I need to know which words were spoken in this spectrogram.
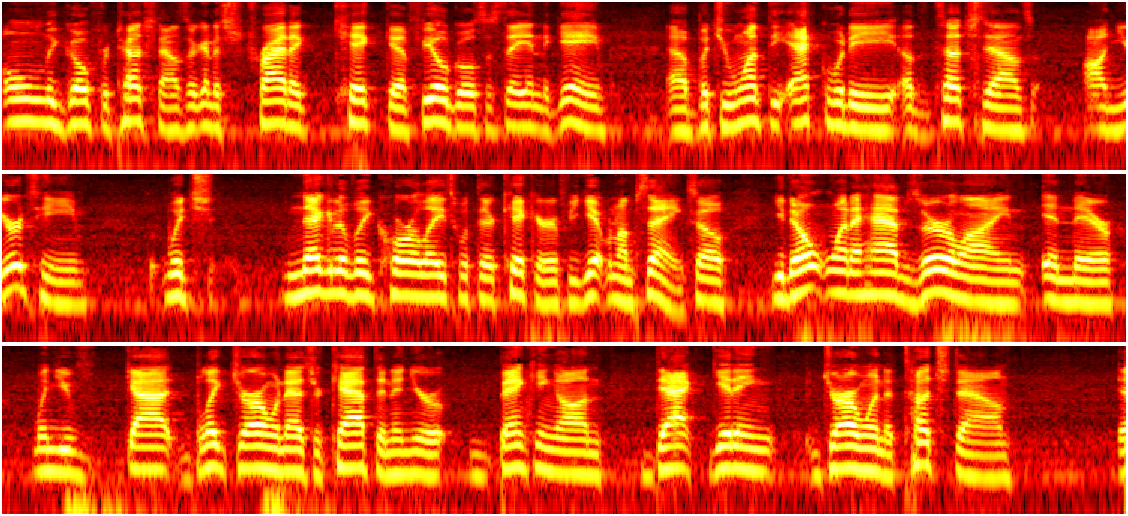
only go for touchdowns. They're going to try to kick field goals to stay in the game, uh, but you want the equity of the touchdowns on your team, which negatively correlates with their kicker. If you get what I'm saying, so you don't want to have Zuerlein in there when you've got Blake Jarwin as your captain and you're banking on Dak getting Jarwin a touchdown uh,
